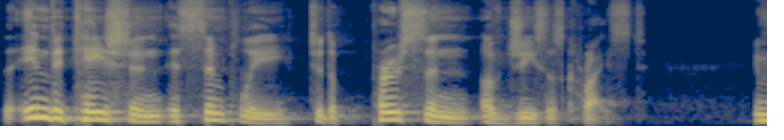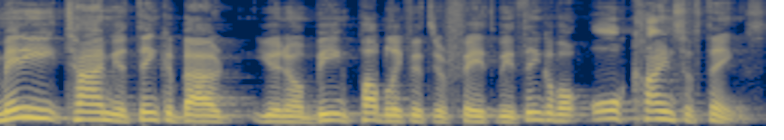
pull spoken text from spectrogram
The invitation is simply to the person of Jesus Christ. Many time you think about, you know, being public with your faith, we think about all kinds of things,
